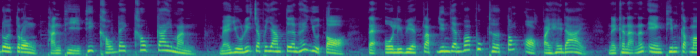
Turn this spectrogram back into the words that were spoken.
โดยตรงทันทีที่เขาได้เข้าใกล้มัน แม้ยูริจะพยายามเตือนให้อยู่ต่อ แต่โอลิเวียกลับยืนยันว่าพวกเธอต้องออกไปให้ได้ ในขณะนั้นเองทีมกับมา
